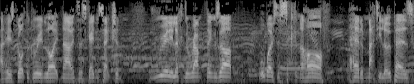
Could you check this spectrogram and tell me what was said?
And he's got the green light now into the skating section. Really looking to ramp things up. Almost a second and a half ahead of Matti Lopez.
